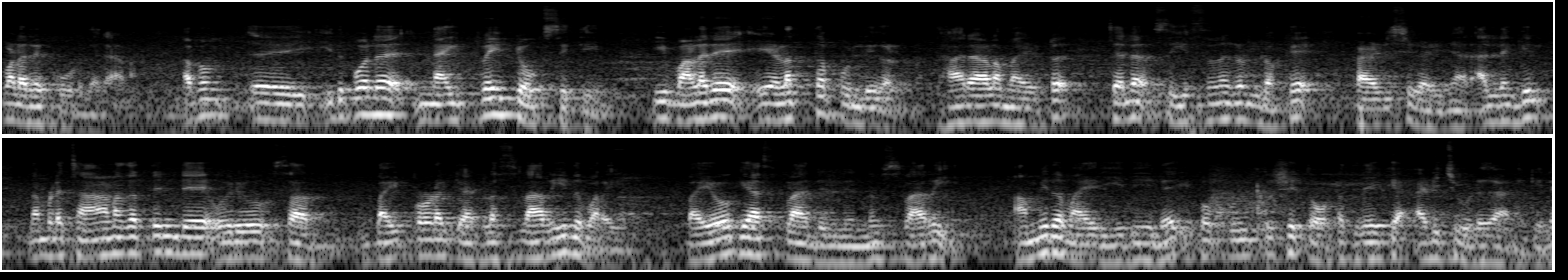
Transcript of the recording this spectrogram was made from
വളരെ കൂടുതലാണ്. അപ്പം ഇതുപോലെ നൈട്രേറ്റ് ടോക്സിറ്റിയും ഈ വളരെ ഇളത്ത പുല്ലുകൾ ധാരാളമായിട്ട് ചില സീസണുകളിലൊക്കെ കഴിച്ചു കഴിഞ്ഞാൽ അല്ലെങ്കിൽ നമ്മുടെ ചാണകത്തിന്റെ ഒരു സ ബൈ പ്രോഡക്റ്റ് ആയിട്ടുള്ള സ്ലറി എന്ന് പറയും. ബയോഗ്യാസ് പ്ലാന്റിൽ നിന്നും സ്ലറി അമിതമായ രീതിയിൽ ഇപ്പോൾ പുൽകൃഷി തോട്ടത്തിലേക്ക് അടിച്ചു വിടുകയാണെങ്കിൽ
